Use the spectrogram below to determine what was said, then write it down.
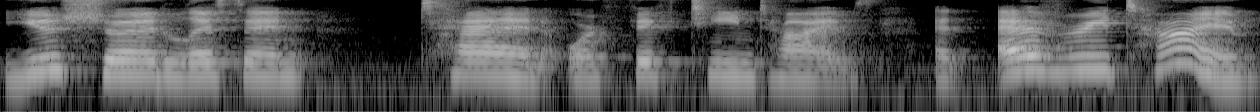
you should listen 10 or 15 times. And every time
